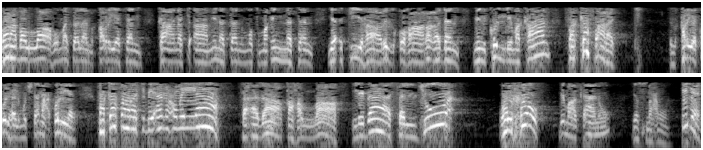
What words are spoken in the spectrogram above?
ضرب الله مثلا قرية كانت آمنة مطمئنة يأتيها رزقها رغدا من كل مكان فكفرت. القرية كلها المجتمع كله. فكفرت بأنعم الله فأذاقها الله لباس الجوع والخوف بما كانوا يصنعون. إذا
